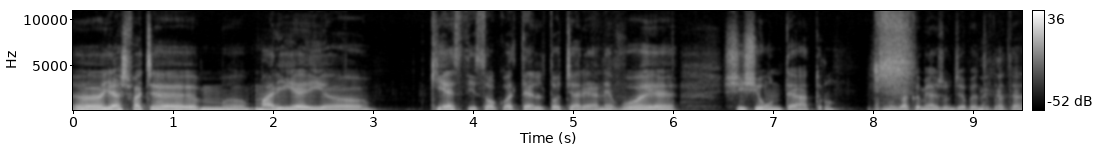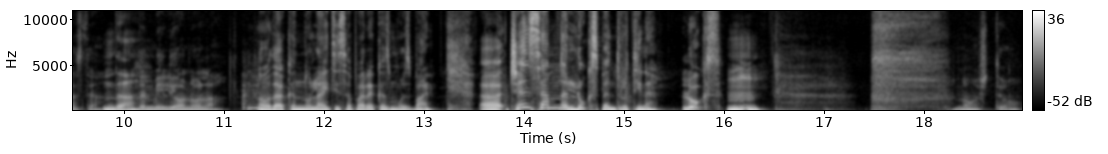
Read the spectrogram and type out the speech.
uh, i-aș face um, Mariei uh, chestii, socotel, tot ce are ea nevoie și și un teatru. Nu știu dacă mi-ajunge pentru toate astea. Da. Din milionul ăla. Nu, dacă nu l-ai, ți se pare că mulți bani. Uh, ce înseamnă lux pentru tine? Lux? Mm. Nu știu.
